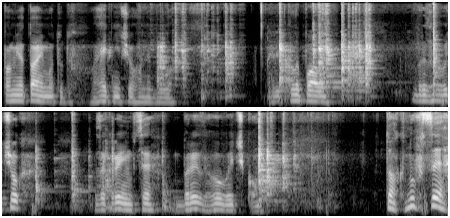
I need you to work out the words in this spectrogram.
Пам'ятаємо, тут геть нічого не було. Відклепали бризговичок. Закриємо це бризговичком. Так, ну все,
